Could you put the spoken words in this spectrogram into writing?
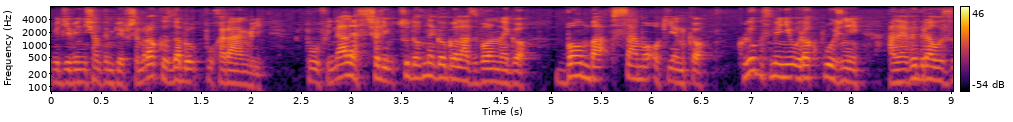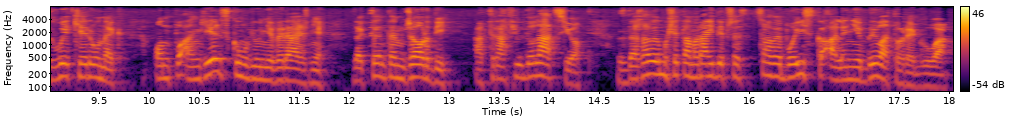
W 91 roku zdobył Puchar Anglii. W półfinale strzelił cudownego gola z wolnego. Bomba w samo okienko. Klub zmienił rok później, ale wybrał zły kierunek. On po angielsku mówił niewyraźnie, z akcentem Jordi, a trafił do Lazio. Zdarzały mu się tam rajdy przez całe boisko, ale nie była to reguła.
